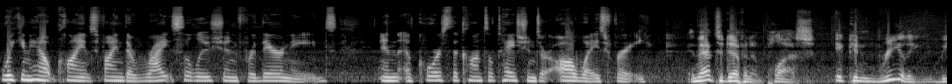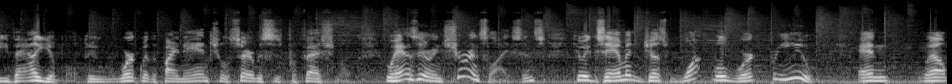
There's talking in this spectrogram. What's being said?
we can help clients find the right solution for their needs. And of course, the consultations are always free. And that's a definite plus. It can really be valuable to work with a financial services professional who has their insurance license to examine just what will work for you. And, well,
